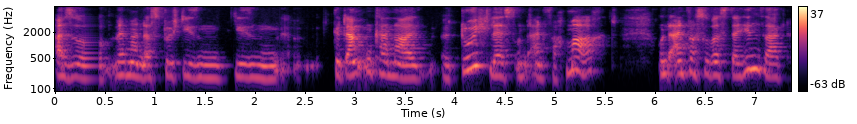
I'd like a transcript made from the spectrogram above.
also wenn man das durch diesen, diesen Gedankenkanal äh, durchlässt und einfach macht und einfach sowas dahin sagt,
